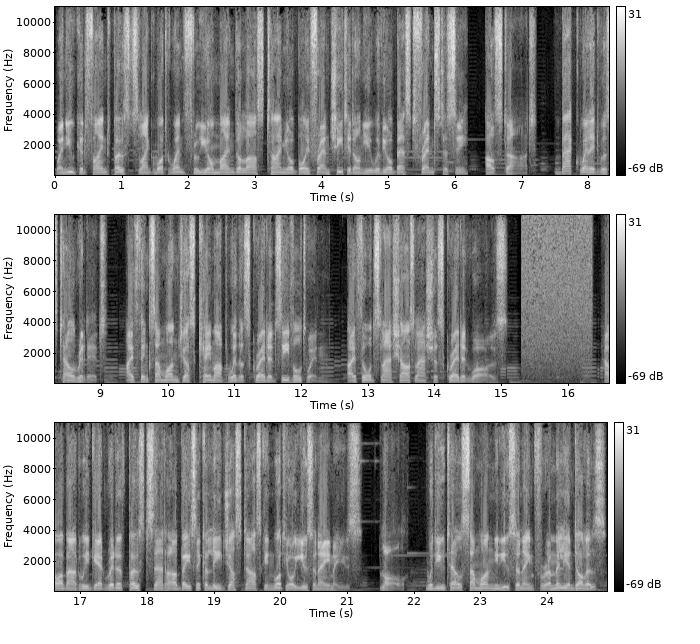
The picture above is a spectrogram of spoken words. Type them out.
when you could find posts like what went through your mind the last time your boyfriend cheated on you with your best friends to see? I'll start. Back when it was tell Reddit. I think someone just came up with AskReddit's evil twin. I thought slash r slash AskReddit was. How about we get rid of posts that are basically just asking what your username is? Lol. Would you tell someone your username for a million dollars?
